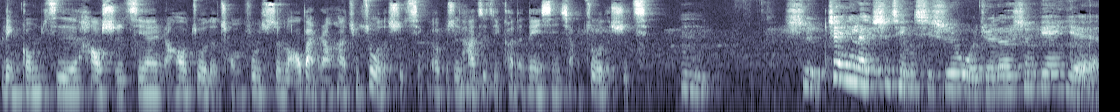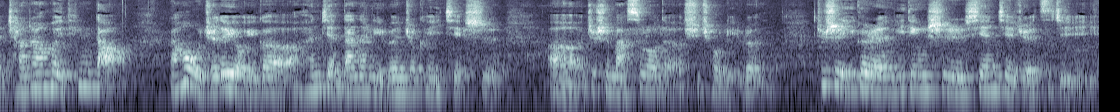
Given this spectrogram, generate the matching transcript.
领工资、耗时间，然后做的重复是老板让他去做的事情，而不是他自己可能内心想做的事情。嗯，是这一类事情，其实我觉得身边也常常会听到。然后我觉得有一个很简单的理论就可以解释，呃，就是马斯洛的需求理论，就是一个人一定是先解决自己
